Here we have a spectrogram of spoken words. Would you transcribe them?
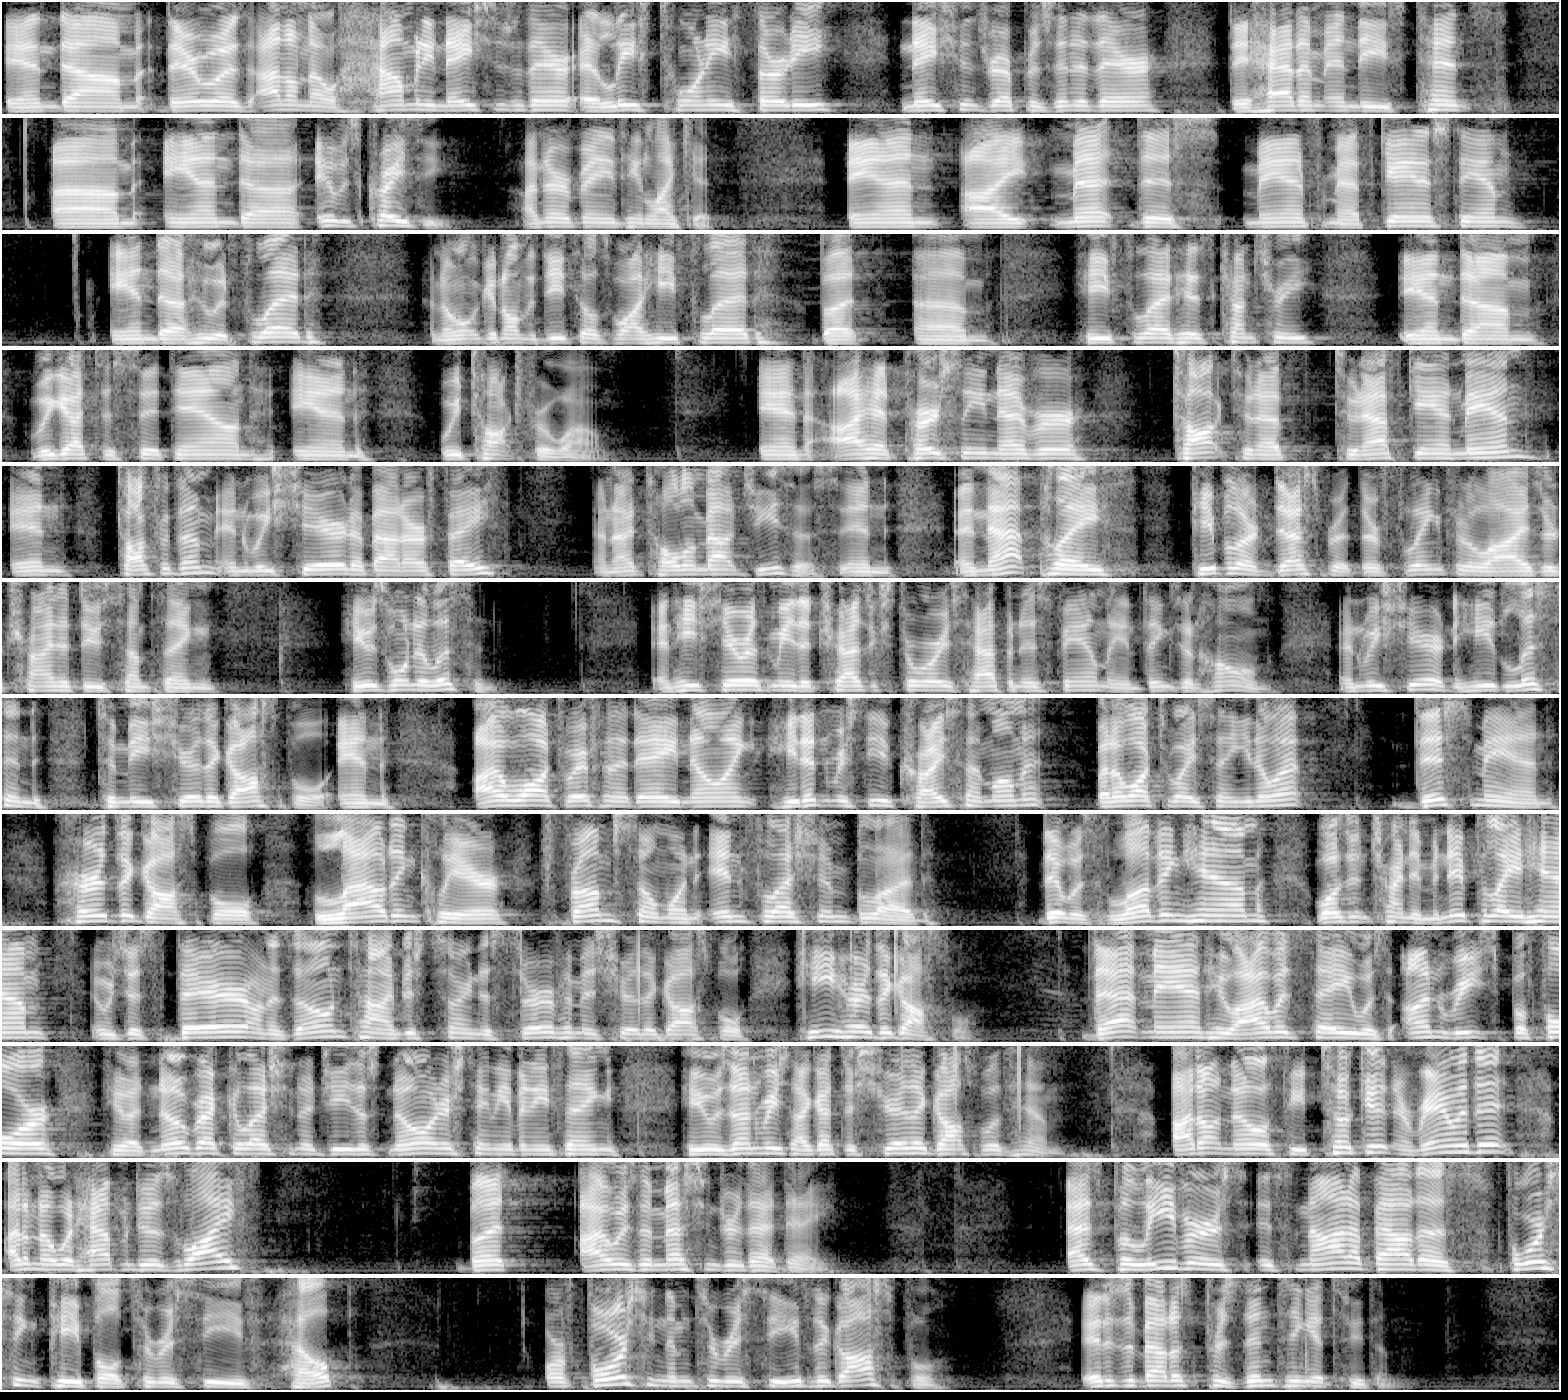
And um, there was, I don't know how many nations were there, at least 20, 30 nations represented there. They had them in these tents, um, and uh, it was crazy. I've never been anything like it. And I met this man from Afghanistan and uh, who had fled. And I won't get all the details why he fled, but um, he fled his country. And um, we got to sit down and we talked for a while. And I had personally never talked to an, Af- to an Afghan man and talked with him, and we shared about our faith. And I told him about Jesus. And in that place, people are desperate. They're fleeing for their lives. They're trying to do something. He was willing to listen. And he shared with me the tragic stories happened to his family and things at home. And we shared, and he listened to me share the gospel. And I walked away from that day knowing he didn't receive Christ in that moment, but I walked away saying, you know what? This man heard the gospel loud and clear from someone in flesh and blood that was loving him, wasn't trying to manipulate him, it was just there on his own time, just trying to serve him and share the gospel. He heard the gospel. That man who I would say was unreached before, who had no recollection of Jesus, no understanding of anything, he was unreached. I got to share the gospel with him. I don't know if he took it and ran with it. I don't know what happened to his life, but I was a messenger that day. As believers, it's not about us forcing people to receive help or forcing them to receive the gospel. It is about us presenting it to them.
